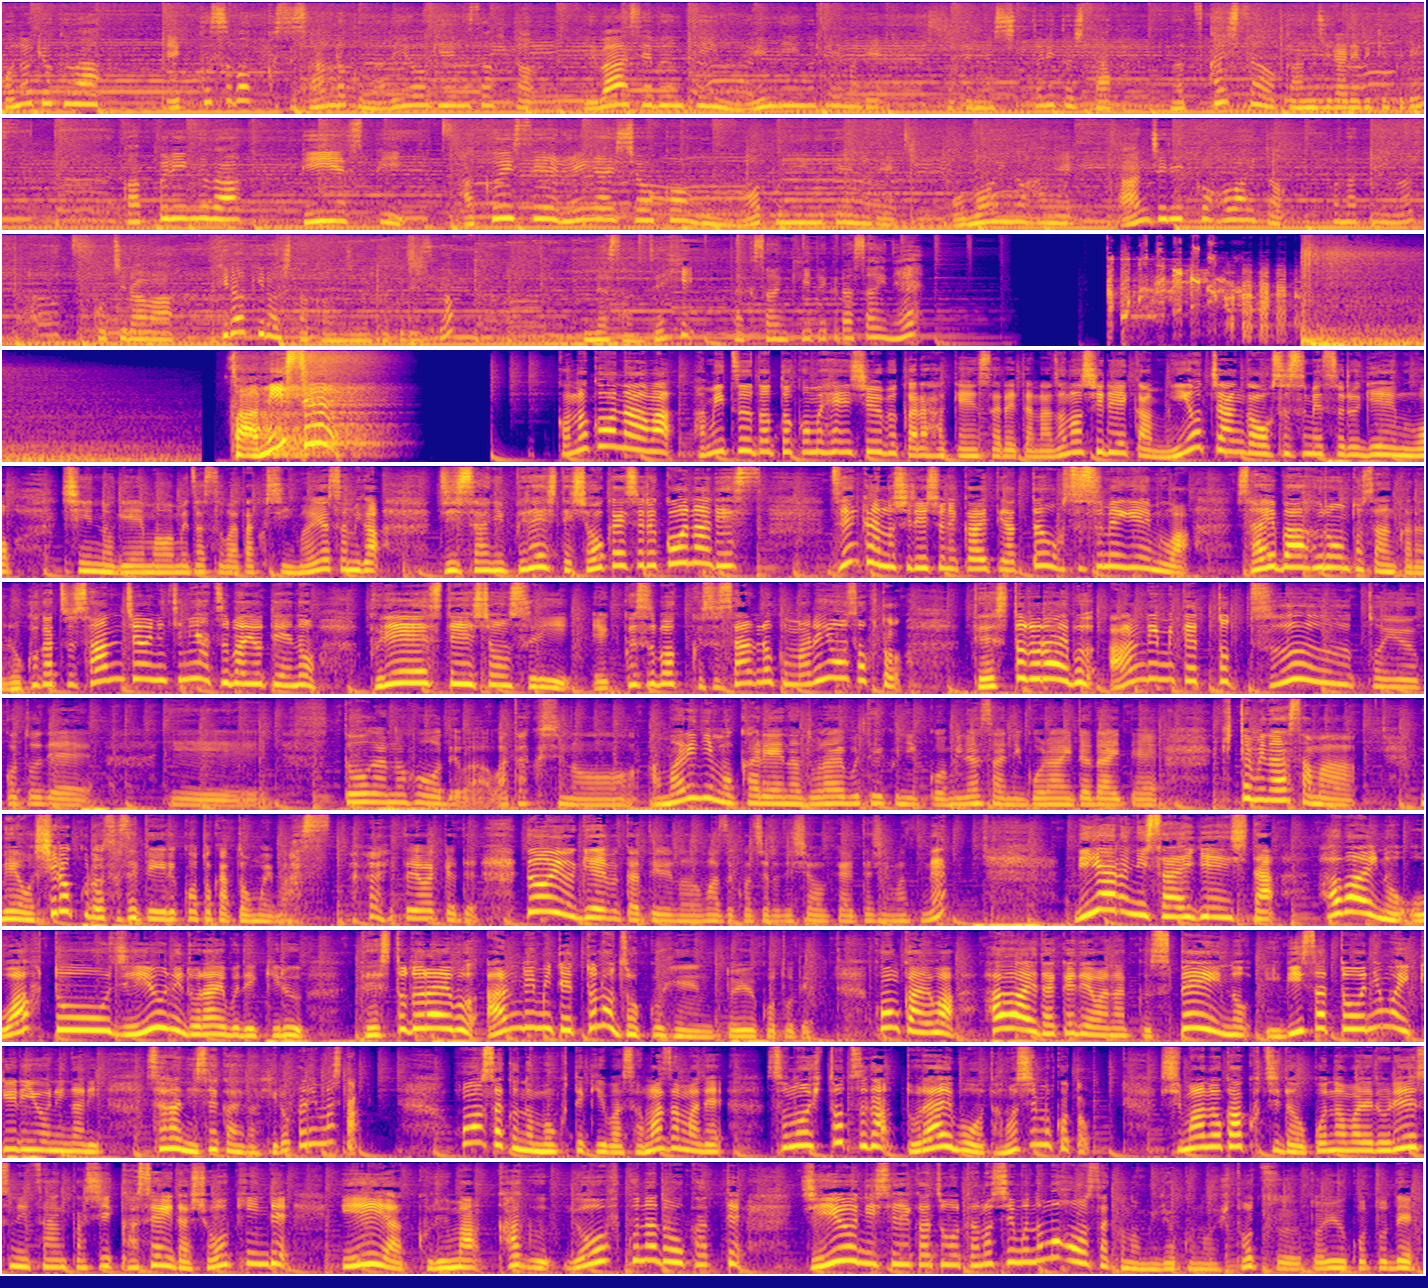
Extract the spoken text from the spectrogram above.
この曲は XBOX360 用ゲームソフト「エバーセブンティーンのエンディングテーマでとてもしっとりとした懐かしさを感じられる曲です。カップリングは PSP 白衣性恋愛症候群のオープニングテーマで「思いの羽アンジェリック・ホワイト」となっています。こちらはキラキラした感じの曲ですよ。皆さんぜひたくさん聞いてくださいね。ファミセン。このコーナーはファミツー .com 編集部から派遣された謎の司令官みおちゃんがおすすめするゲームを。真のゲーマーを目指す私今井あさみが実際にプレイして紹介するコーナーです。前回の指令書に書いてあったおすすめゲームはサイバーフロントさんから6月30日に発売予定のプレイステーション 3XBOX360 用ソフトテストドライブアンリミテッド2ということでえー、動画の方では私のあまりにも華麗なドライブテクニックを皆さんにご覧いただいてきっと皆様目を白黒させていることかと思います。はい、というわけでどういうゲームかというのをまずこちらで紹介いたしますね。リアルに再現したハワイのオアフ島を自由にドライブできるテストドライブアンリミテッドの続編ということで今回はハワイだけではなくスペインのイビサ島にも行けるようになりさらに世界が広がりました本作の目的は様々で、その一つがドライブを楽しむこと。島の各地で行われるレースに参加し、稼いだ賞金で家や車、家具、洋服などを買って自由に生活を楽しむのも本作の魅力の一つということで、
